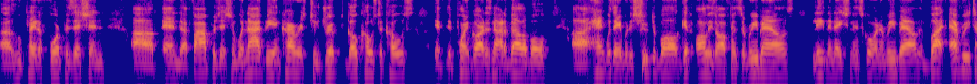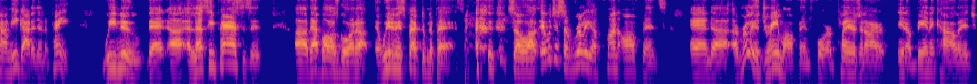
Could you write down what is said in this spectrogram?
uh, who played a four position uh, and a five position would not be encouraged to drip, go coast to coast if the point guard is not available. Uh, Hank was able to shoot the ball, get all these offensive rebounds, leading the nation in scoring and rebounding. But every time he got it in the paint, we knew that uh, unless he passes it, uh, that ball's going up, and we didn't expect him to pass. so uh, it was just a really a fun offense and uh, a really a dream offense for players in our you know being in college,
